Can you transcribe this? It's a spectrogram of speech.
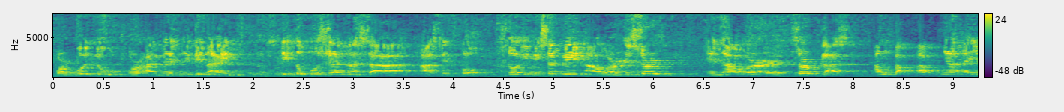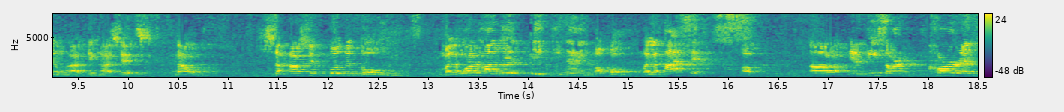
portfolio, 489, dito po siya nasa asset po. So, ibig sabihin, our reserve and our surplus, ang backup niya ay yung ating assets. Now, sa asset po nito, malaki 189 Opo, malaki. assets. Opo. Uh, and these are current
